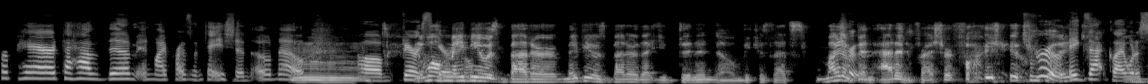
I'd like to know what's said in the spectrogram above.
prepare to have them in my presentation. Oh no. Mm. Um, very well, maybe it was better. Maybe it was better that you didn't know because that's might True. have been added pressure for you. True, right? exactly. I would have Um,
